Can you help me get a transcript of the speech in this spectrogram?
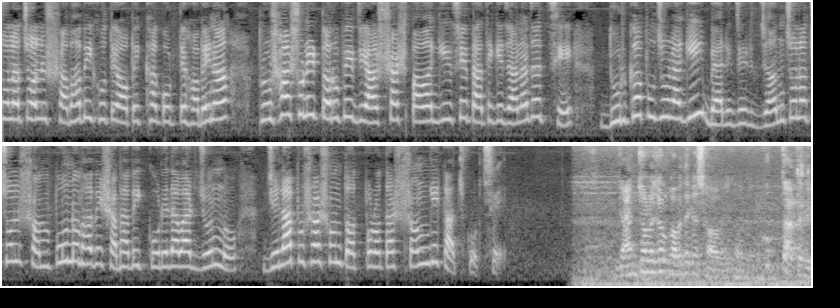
চলাচল স্বাভাবিক হতে অপেক্ষা করতে হবে না। প্রশাসনের তরফে যে আশ্বাস পাওয়া গিয়েছে, তা থেকে জানা যাচ্ছে, দুর্গাপুজোর আগেই ব্যারেজের যান চলাচল সম্পূর্ণভাবে স্বাভাবিক করে দেওয়ার জন্য জেলা প্রশাসন তৎপরতার সঙ্গে কাজ করছে। যান চলাচল কবে থেকে স্বাভাবিক হবে? খুব তাড়াতাড়ি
